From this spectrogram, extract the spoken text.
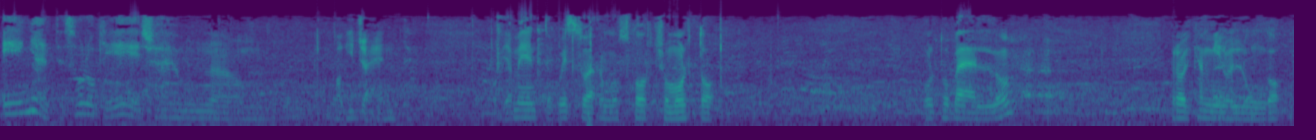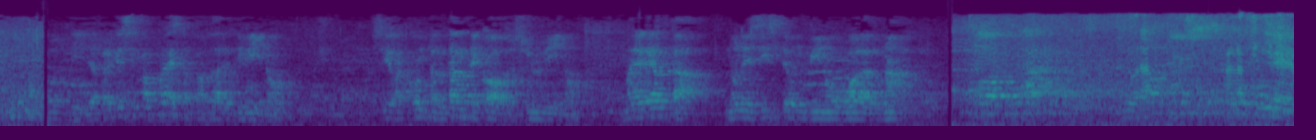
e niente, solo che c'è un, un po' di gente. Ovviamente questo è uno scorcio molto, molto bello, però il cammino è lungo. perché si fa presto a parlare di vino, si raccontano tante cose sul vino, ma in realtà non esiste un vino uguale ad un altro. Allora, alla fine,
